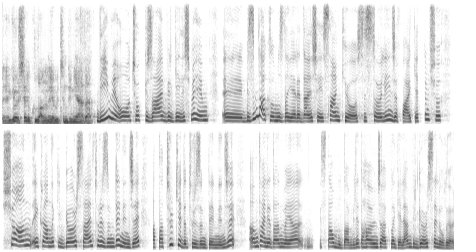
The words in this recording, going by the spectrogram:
e, görseli kullanılıyor bütün dünyada. Değil mi? O çok güzel bir gelişme. Hem e, bizim de aklımızda yer eden şey sanki o. Siz söyleyince fark ettim. Şu şu an ekrandaki görsel turizm denince hatta Türkiye'de turizm denilince Antalya'dan veya İstanbul'dan bile daha önce akla gelen bir görsel oluyor.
